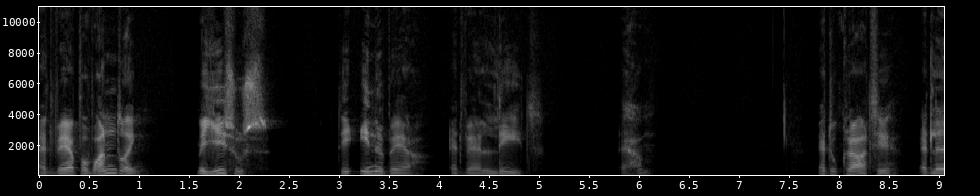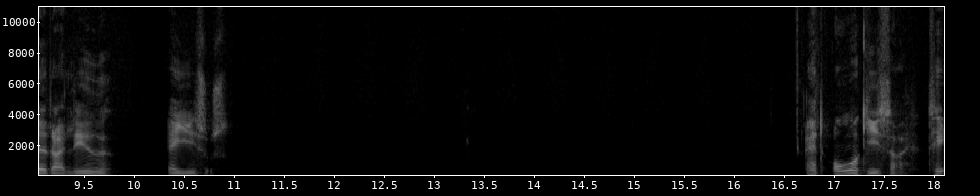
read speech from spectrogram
At være på vandring med Jesus, det indebærer at være ledt af ham. Er du klar til at lade dig lede af Jesus? At overgive sig til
